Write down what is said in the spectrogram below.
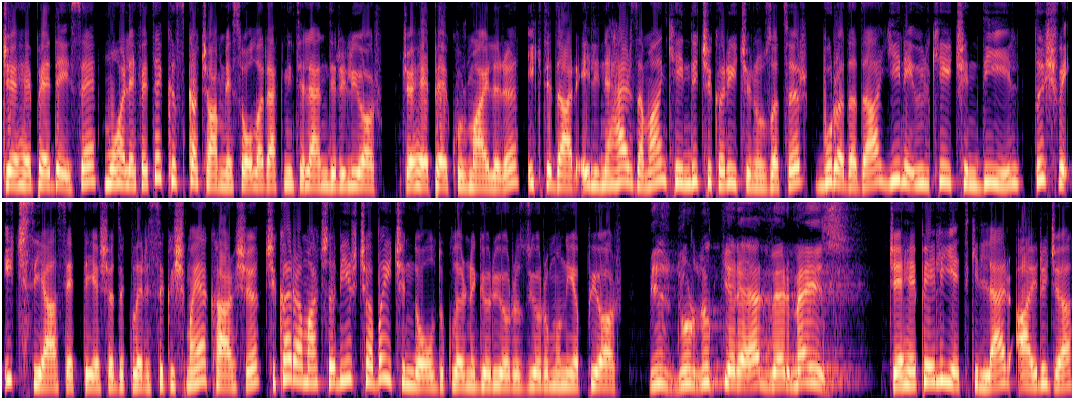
CHP'de ise muhalefete kıskaç hamlesi olarak nitelendiriliyor. CHP kurmayları iktidar elini her zaman kendi çıkarı için uzatır. Burada da yine ülke için değil, dış ve iç siyasette yaşadıkları sıkışmaya karşı çıkar amaçla bir çaba içinde olduklarını görüyoruz yorumunu yapıyor. Biz durduk yere el vermeyiz. CHP'li yetkililer ayrıca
